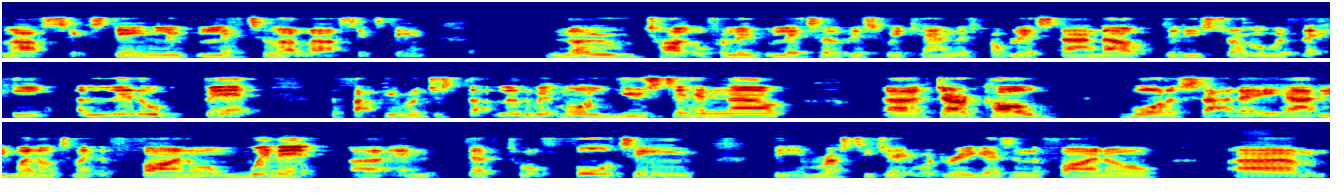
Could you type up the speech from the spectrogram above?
last 16. Luke Littler last 16. No title for Luke Littler this weekend is probably a standout. Did he struggle with the heat a little bit? The fact people are just that little bit more used to him now. Uh, Jarred Cole what a Saturday he had. He went on to make the final and win it uh, in Dev Tour 14, beating Rusty Jake Rodriguez in the final. Um,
